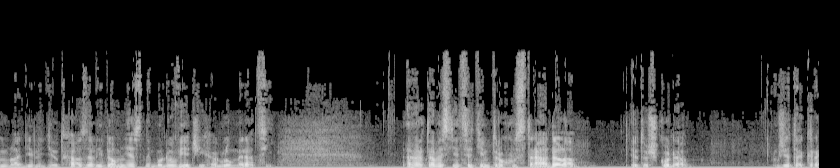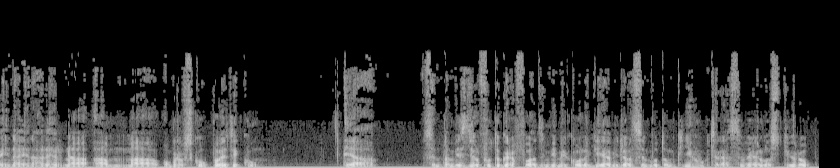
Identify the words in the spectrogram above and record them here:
mladí lidi odcházeli do měst nebo do větších aglomerací. Ta vesnice tím trochu strádala, je to škoda, že ta krajina je nádherná a má obrovskou poetiku. Já jsem tam jezdil fotografovat s mými kolegy a vydal jsem o tom knihu, která se jmenuje Lost Europe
